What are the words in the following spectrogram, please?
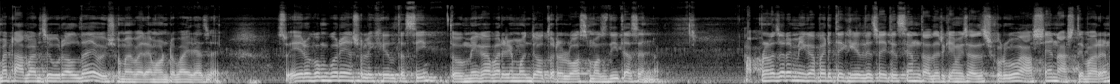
বাট আবার যে উড়াল দেয়, ওই সময় আবার অ্যামাউন্টটা বাইরে যায়। সো এরকম করে আসলে খেলতেছি। তো মেগাবারের মধ্যে অতটা লস মস দিতেছেন না। আপনারা যারা মেগাবারিতে খেলতে চাইতেছেন, তাদেরকে আমি সাজেস্ট করব, আসেন, আসতে পারেন।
